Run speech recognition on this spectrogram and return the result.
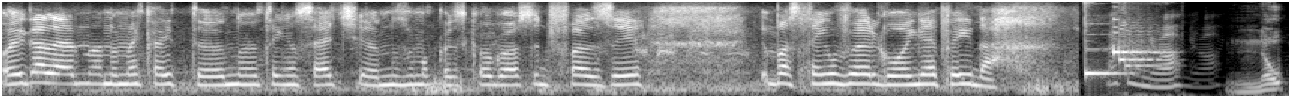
Oi galera, meu nome é Caetano, eu tenho 7 anos. Uma coisa que eu gosto de fazer, mas tenho vergonha é peidar. Off? Nope.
